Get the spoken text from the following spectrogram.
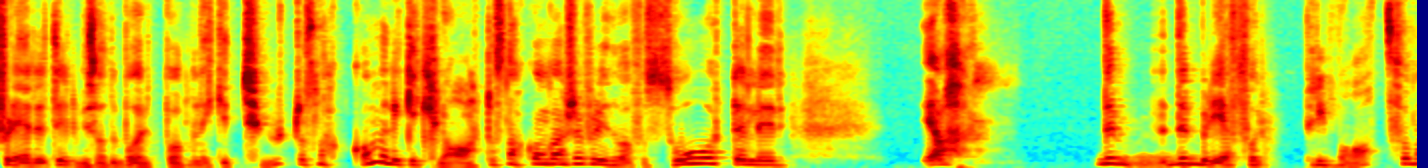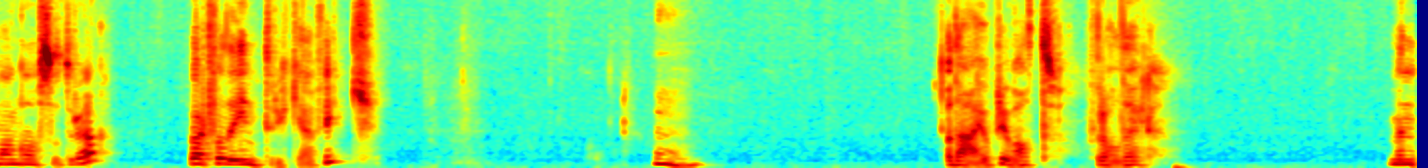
flere tydeligvis hadde båret på, men ikke turt å snakke om. Eller ikke klart å snakke om, kanskje, fordi det var for sårt. Eller Ja. Det, det ble for privat for mange også, tror jeg. I hvert fall det inntrykket jeg fikk. Mm. Og det er jo privat, for all del. Men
